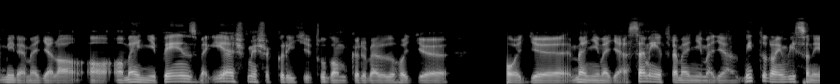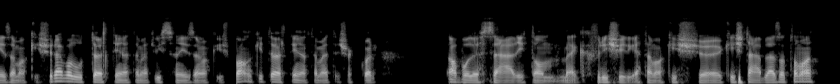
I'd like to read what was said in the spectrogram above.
mire megy el a, a, a mennyi pénz, meg ilyesmi, és akkor így tudom körülbelül, hogy hogy mennyi megy el szemétre, mennyi megy el. Mit tudom, én visszanézem a kis Revolut történetemet, visszanézem a kis banki történetemet, és akkor abból összeállítom, meg frissítgetem a kis, kis táblázatomat.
